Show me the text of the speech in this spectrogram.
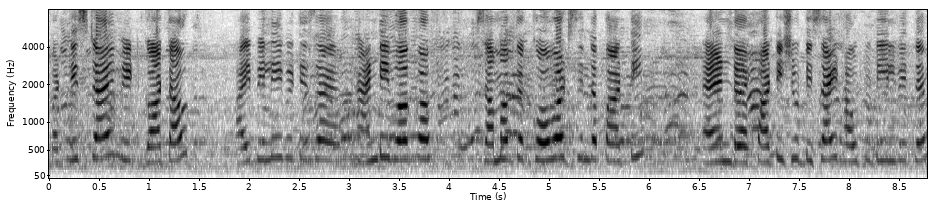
But this time it got out. I believe it is a handiwork of some of the cowards in the party and uh, party should decide how to deal with them.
